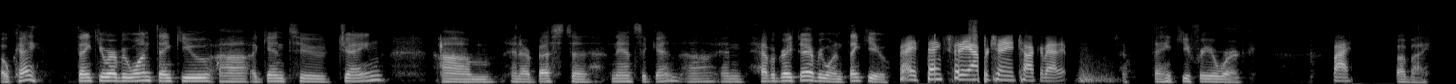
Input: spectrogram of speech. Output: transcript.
Okay, thank you everyone. Thank you uh, again to Jane um, and our best to Nance again. Uh, and have a great day, everyone. Thank you. Right. Thanks for the opportunity to talk about it. So, thank you for your work. Bye. Bye bye.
